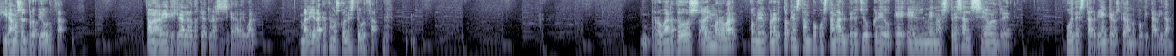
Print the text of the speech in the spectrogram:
Giramos el propio Urza. Ah, bueno, había que girar las dos criaturas, así que daba igual. Vale, ¿y ahora qué hacemos con este Urza? robar dos... Ahora mismo robar... Hombre, poner tokens tampoco está mal, pero yo creo que el menos tres al Seoldred puede estar bien, que nos queda muy poquita vida.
